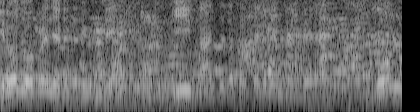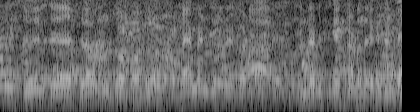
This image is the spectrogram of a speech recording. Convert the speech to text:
ఈరోజు ఓపెన్ చేయడం జరిగింది. ఈ బ్రాంచ్లో ప్రత్యేకత ఏంటంటే గోల్డ్ జ్యువెల్ సిల్వర్తో పాటు డైమండ్ జ్యువెలరీ కూడా ఇంట్రడ్యూస్ తీసుకురావడం జరిగిందండి.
